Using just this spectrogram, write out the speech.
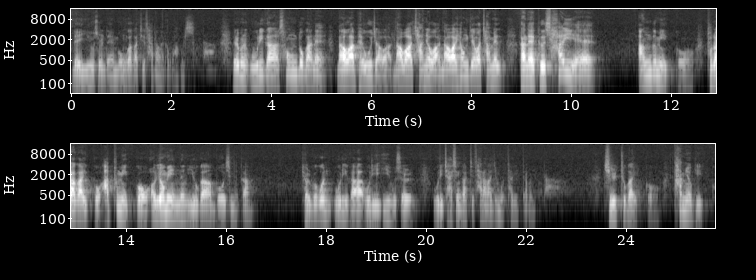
내 이웃을 내 몸과 같이 사랑하라고 하고 있습니다. 여러분 우리가 성도 간에 나와 배우자와 나와 자녀와 나와 형제와 자매 간의 그 사이에 앙금이 있고 불화가 있고 아픔이 있고 어려움이 있는 이유가 무엇입니까? 결국은 우리가 우리 이웃을 우리 자신같이 사랑하지 못하기 때문입니다. 질투가 있고 탐욕이 있고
